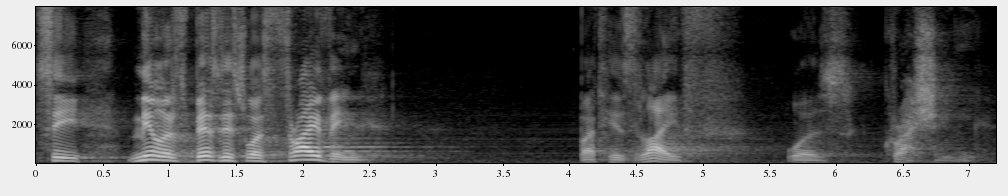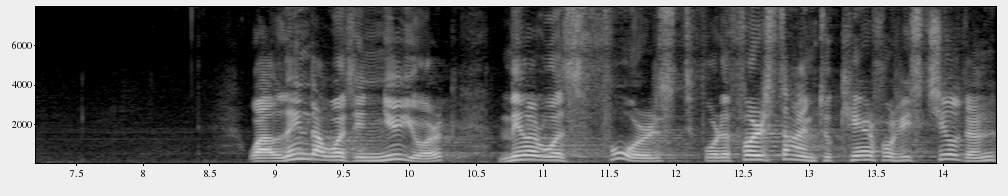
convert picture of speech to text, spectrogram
See, Miller's business was thriving, but his life was crushing. While Linda was in New York, Miller was forced for the first time to care for his children,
